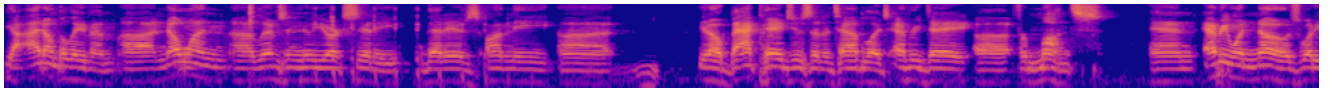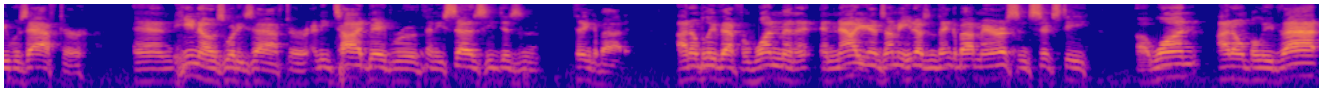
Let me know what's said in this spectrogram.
Yeah, I don't believe him. Uh, no one uh, lives in New York City that is on the uh, you know back pages of the tabloids every day uh, for months, and everyone knows what he was after, and he knows what he's after, and he tied Babe Ruth, and he says he doesn't think about it. I don't believe that for one minute. And now you're going to tell me he doesn't think about Maris in 61. I don't believe that.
